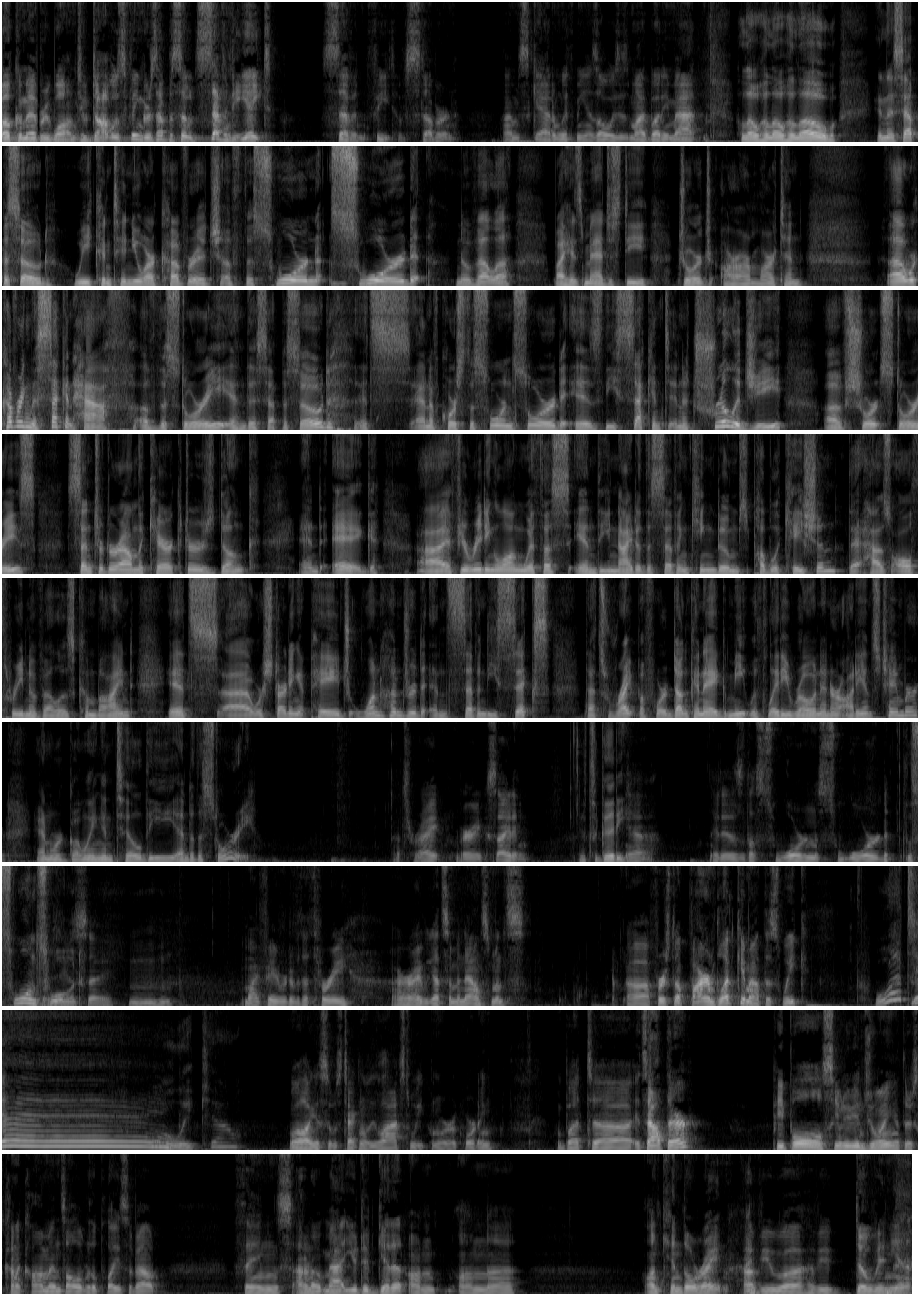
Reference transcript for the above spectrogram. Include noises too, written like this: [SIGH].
Welcome everyone to Davos Fingers episode 78. Seven feet of stubborn. I'm Scad and with me as always is my buddy Matt. Hello, hello, hello. In this episode, we continue our coverage of the Sworn Sword novella by His Majesty George R. R. Martin. Uh, we're covering the second half of the story in this episode. It's and of course, the Sworn Sword is the second in a trilogy of short stories centered around the characters Dunk and Egg. Uh, if you're reading along with us in the Knight of the Seven Kingdoms publication that has all three novellas combined, it's uh, we're starting at page 176. That's right before Dunk and Egg meet with Lady Rowan in her audience chamber, and we're going until the end of the story. That's right. Very exciting. It's a goodie. Yeah. It is the Sworn Sword. The you Sword. say. Mm-hmm. My favorite of the three. All right, we got some announcements. Uh, first up, Fire and Blood came out this week. What? Yay! Holy cow. Well, I guess it was technically last week when we are recording, but uh, it's out there. People seem to be enjoying it. There's kind of comments all over the place about things. I don't know, Matt. You did get it on on uh, on Kindle, right? Have you uh, have you dove in yet?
